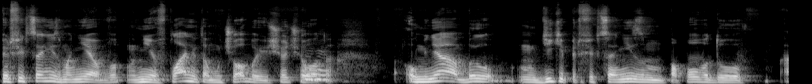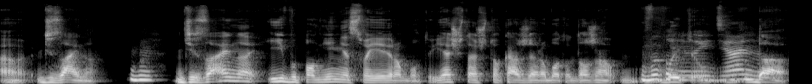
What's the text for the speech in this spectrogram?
Перфекционизма не в, не в плане там учебы, еще чего-то. Угу. У меня был дикий перфекционизм по поводу э, дизайна угу. дизайна и выполнения своей работы. Я считаю, что каждая работа должна выполнена быть... идеально. Да.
